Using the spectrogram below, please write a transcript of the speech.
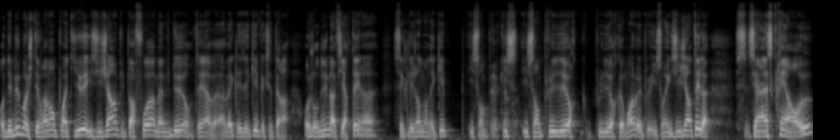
au début, moi, j'étais vraiment pointilleux, exigeant, puis parfois même dur, avec les équipes, etc. Aujourd'hui, ma fierté, c'est que les gens de mon équipe ils sont, ils, sont plus durs, plus durs que moi, mais ils sont exigeantés là. C'est inscrit en eux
